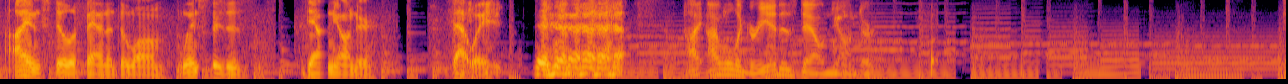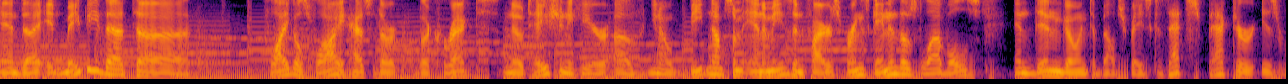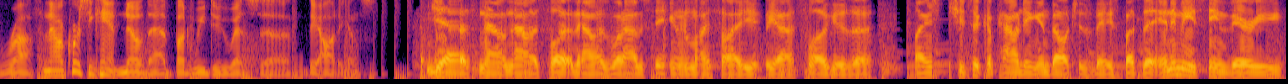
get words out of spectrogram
I am still a fan of Dalaam. Winters is down yonder. That way. I, I will agree, it is down yonder. And uh, it may be that uh, Fly has the the correct notation here of you know beating up some enemies in Fire Springs, gaining those levels, and then going to Belch Base because that Spectre is rough. Now, of course, he can't know that, but we do as uh, the audience. Yes, now now is now is what I'm seeing on my side. Yeah, Slug is a like she took a pounding in Belch's base, but the enemies seem very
